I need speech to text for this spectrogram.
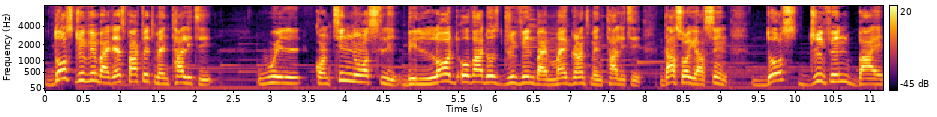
Those driven by the expatriate mentality will continuously be lord over those driven by migrant mentality. That's what you are seeing. Those driven by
